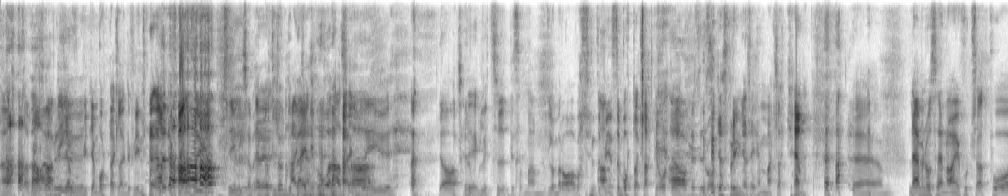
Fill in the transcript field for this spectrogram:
Ja, Så att vilken, ju- vilken bortaklack det finns. Eller det fanns ju. Det är ju liksom Ebbot Lundberg-nivå alltså. Ja. Det är ju... Ja, det är Otroligt. typiskt att man glömmer av att det inte Ja. finns en bortaklack och råkar, Ja, råkar springa sig hemmaklacken. ehm, nej men och sen har han ju fortsatt på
